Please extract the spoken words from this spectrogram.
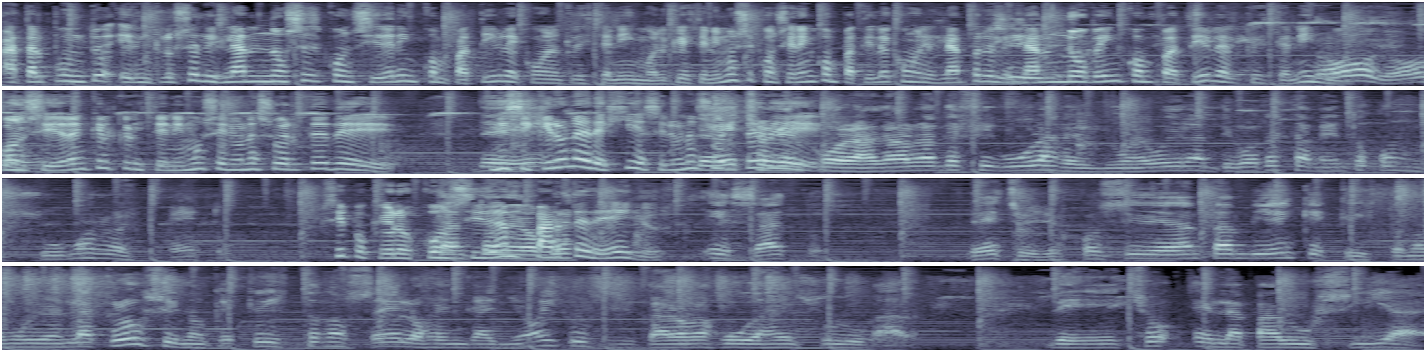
a tal punto, incluso el Islam no se considera incompatible con el cristianismo. El cristianismo se considera incompatible con el Islam, pero el Sí. Islam no ve incompatible al cristianismo. No, no. Consideran que el cristianismo sería una suerte de... De- ni siquiera una herejía, sería una de suerte hecho, en de... el Corán hablan de figuras del Nuevo y el Antiguo Testamento con sumo respeto. Sí, porque los consideran de hombres- parte de ellos. Exacto. De hecho, ellos consideran también que Cristo no murió en la cruz, sino que Cristo, no sé, los engañó y crucificaron a Judas en su lugar. De hecho, en la parucía,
